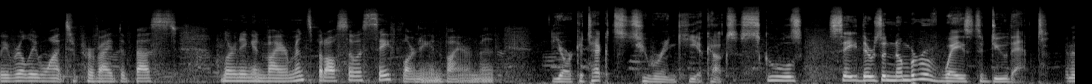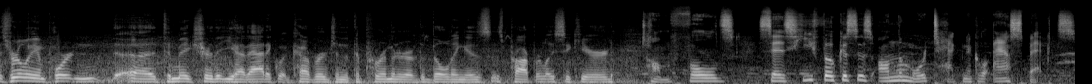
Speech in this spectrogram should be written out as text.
We really want to provide the best learning environments, but also a safe learning environment. The architects touring Keokuk's schools say there's a number of ways to do that. And it's really important uh, to make sure that you have adequate coverage and that the perimeter of the building is, is properly secured. Tom Folds says he focuses on the more technical aspects.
